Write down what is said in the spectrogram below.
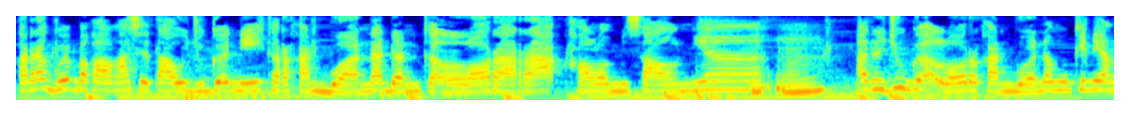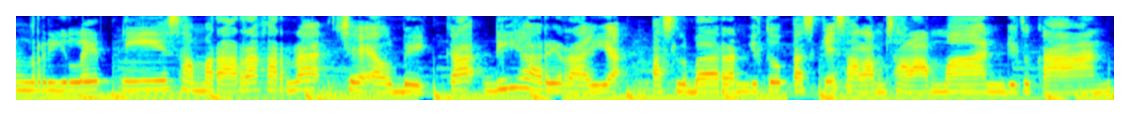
Karena gue bakal ngasih tahu juga nih ke rekan Buana dan ke lo Rara kalau misalnya Mm-mm. ada juga lo rekan Buana mungkin yang relate nih sama Rara karena CLBK di hari raya pas lebaran gitu pas kayak salam-salaman gitu kan.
